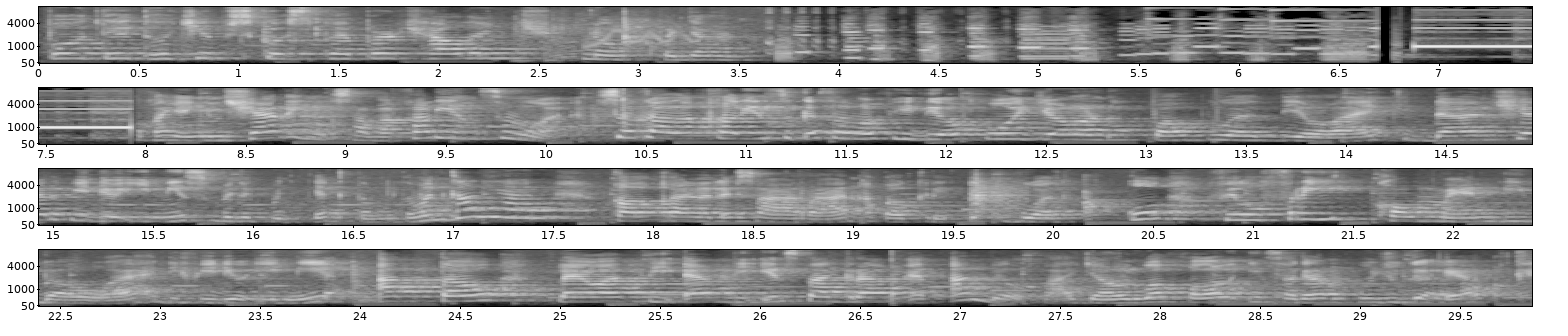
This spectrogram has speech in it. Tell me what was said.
Potato chips ghost pepper challenge. No, jangan. Pokoknya ingin sharing sama kalian semua. So kalau kalian suka sama videoku, jangan lupa buat di like dan share video ini sebanyak-banyaknya ke teman-teman kalian. Kalau kalian ada saran atau kritik buat aku, feel free komen di bawah di video ini atau lewat DM di Instagram @anbelva. Jangan lupa follow Instagram aku juga ya. Oke.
